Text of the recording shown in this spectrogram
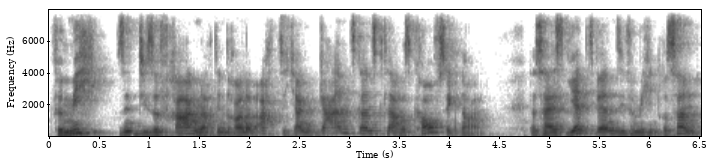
Für mich sind diese Fragen nach den 380 ja ein ganz, ganz klares Kaufsignal. Das heißt, jetzt werden sie für mich interessant.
